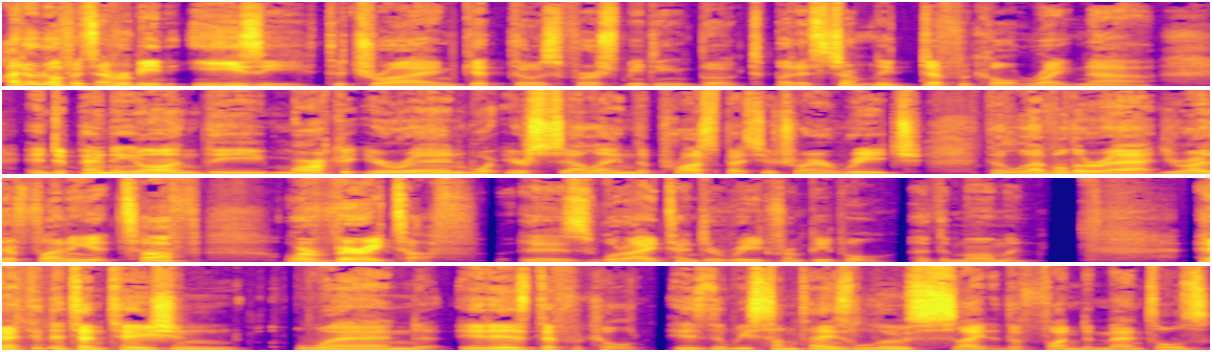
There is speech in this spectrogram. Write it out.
I don't know if it's ever been easy to try and get those first meeting booked, but it's certainly difficult right now. And depending on the market you're in, what you're selling, the prospects you're trying to reach, the level they're at, you're either finding it tough or very tough, is what I tend to read from people at the moment. And I think the temptation when it is difficult is that we sometimes lose sight of the fundamentals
